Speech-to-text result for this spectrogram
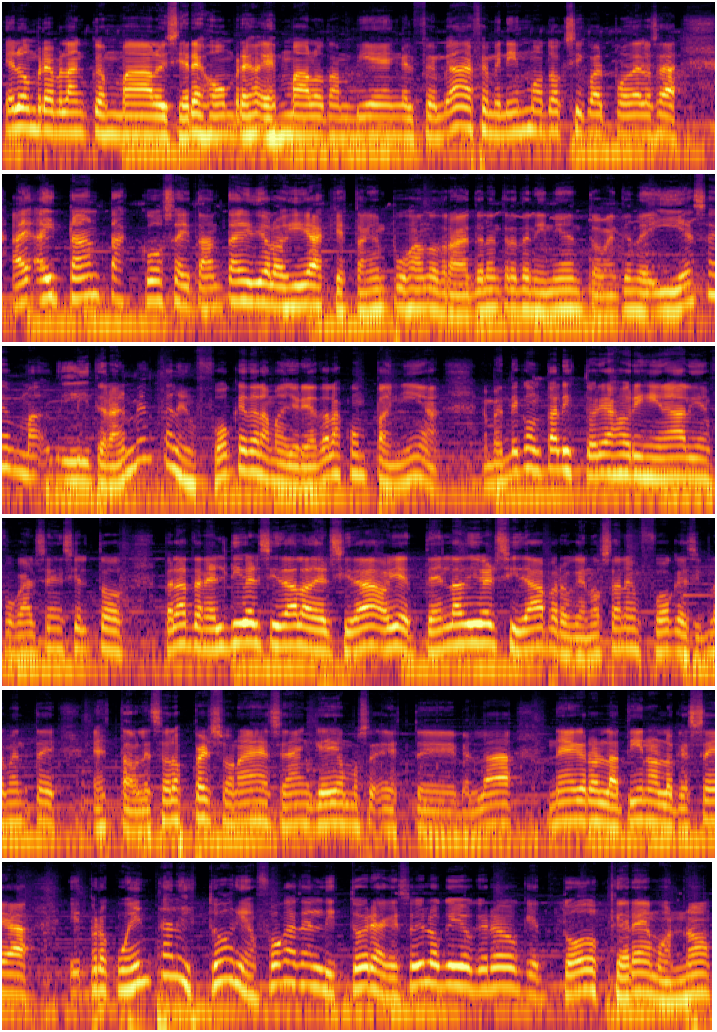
el hombre blanco es malo, y si eres hombre es malo también, el, ah, feminismo tóxico al poder, o sea, hay, tantas cosas y tantas ideologías que están empujando a través del entretenimiento, ¿me entiendes? Y ese es literalmente el enfoque de la mayoría de las compañías. En vez de contar historias originales y enfocarse en cierto, ¿verdad? Tener diversidad, la diversidad, oye, ten la diversidad, pero que no sea el enfoque, simplemente establece los personajes, sean gay, este, ¿verdad? Negros, latinos, lo que sea. pero cuenta la historia, enfócate en la historia, que eso es lo que yo creo que todos queremos, ¿no?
